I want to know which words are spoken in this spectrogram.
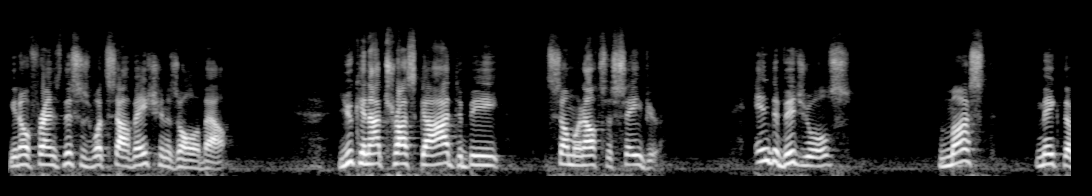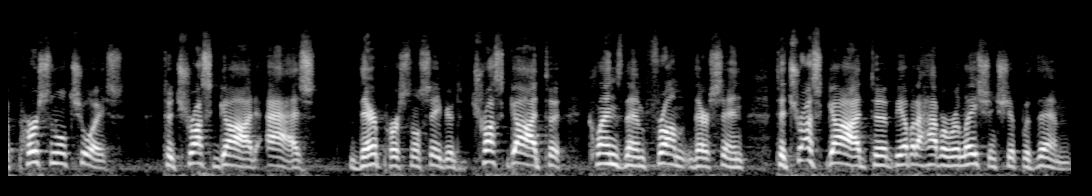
You know, friends, this is what salvation is all about. You cannot trust God to be someone else's Savior. Individuals must make the personal choice to trust God as their personal Savior, to trust God to cleanse them from their sin, to trust God to be able to have a relationship with them.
